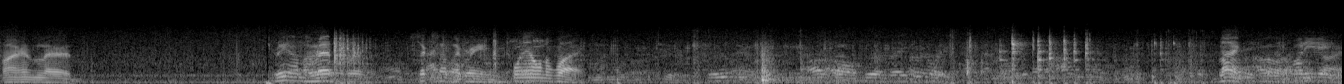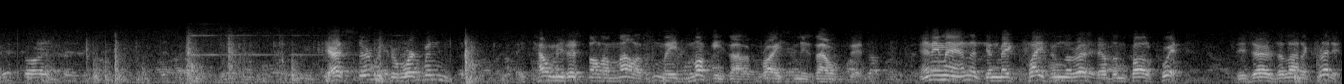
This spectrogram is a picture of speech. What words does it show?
Fine lad. Three on the red, six on the green. Twenty on the white. Blank. Twenty-eight. Yes, sir, Mr. Workman. They tell me this fellow Mallinson made monkeys out of Price in his outfit. Any man that can make Price and the rest of them call quits deserves a lot of credit.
